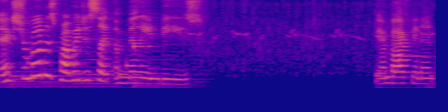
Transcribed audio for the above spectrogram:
Extra mode is probably just like a million bees. Okay, I'm back in it.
